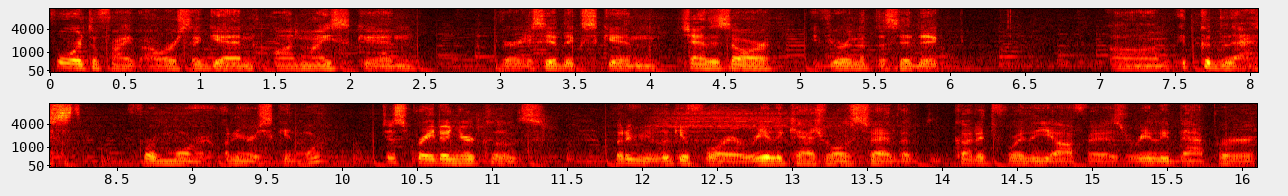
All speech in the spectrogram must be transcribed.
four to five hours again on my skin very acidic skin, chances are, if you're not acidic, um, it could last for more on your skin or just spray it on your clothes. But if you're looking for a really casual scent that cut it for the office, really dapper,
